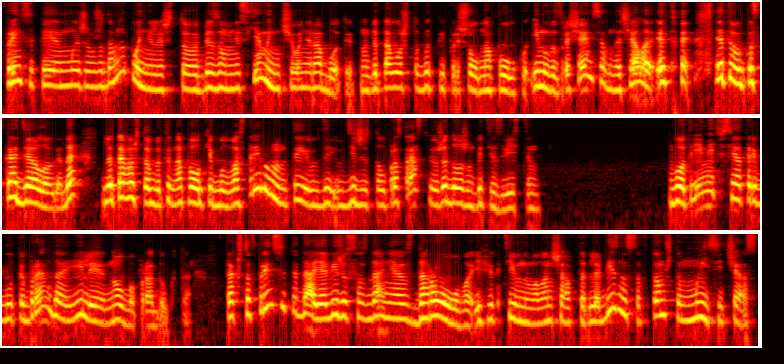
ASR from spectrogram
в принципе, мы же уже давно поняли, что без омни-схемы ничего не работает. Но для того, чтобы ты пришел на полку, и мы возвращаемся в начало это, этого куска диалога, да? Для того, чтобы ты на полке был востребован, ты в, в диджитал-пространстве уже должен быть известен. Вот, и иметь все атрибуты бренда или нового продукта. Так что, в принципе, да, я вижу создание здорового, эффективного ландшафта для бизнеса в том, что мы сейчас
